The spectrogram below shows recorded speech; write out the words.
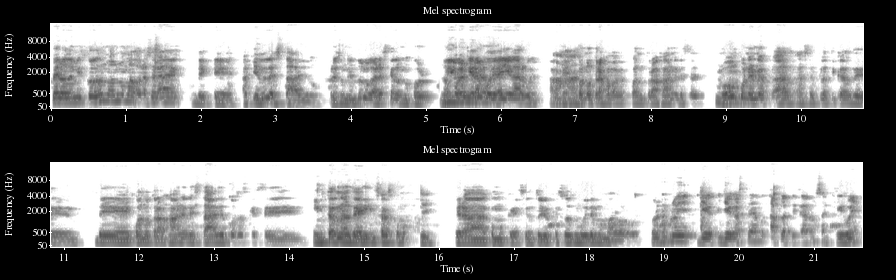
Pero de mis cosas más mamadoras era de, de que aquí en el estadio, presumiendo lugares que a lo mejor no Mira, cualquiera mira, podía mira. llegar, güey. Ajá. Cuando trabajaba, cuando trabajaba en el estadio. Ujú. O ponerme a, a hacer pláticas de, de cuando trabajaba en el estadio, cosas que sé internas de ahí, ¿sabes cómo? Sí. Era como que siento yo que eso es muy de mamador, güey. Por ejemplo, lle- llegaste a, a platicarnos aquí, güey,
